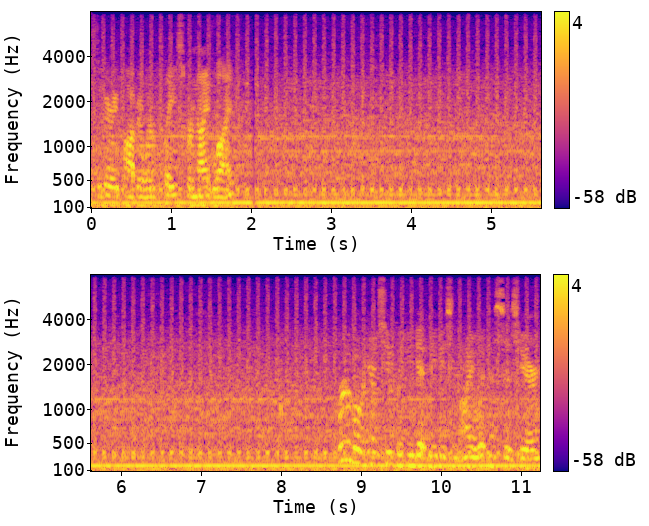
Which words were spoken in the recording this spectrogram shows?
It's a very popular place for nightlife. We're gonna go over here and see if we can get maybe some eyewitnesses here.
